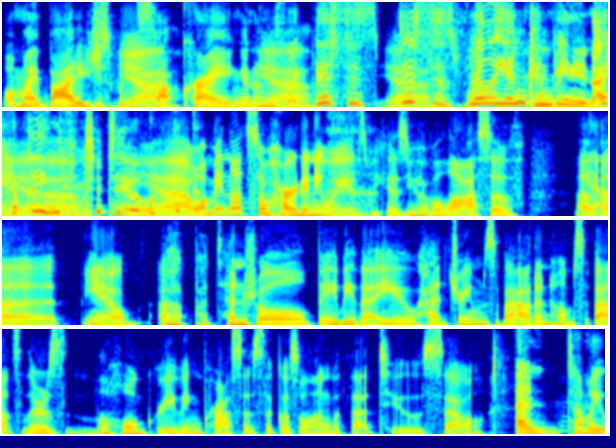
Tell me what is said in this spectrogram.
but my body just wouldn't Yeah. stop crying, and I was like, "This is this is really inconvenient. I have Yeah. things to do." yeah, well, I mean that's so hard anyways because you have a loss of of Yeah. a you know a potential baby that you had dreams about and hopes about. So there's the whole grieving process that goes along with that too. So And tell me,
